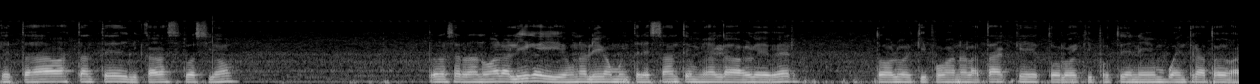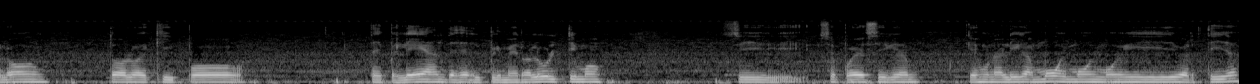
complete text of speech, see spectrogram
está bastante delicada la situación pero se reanuda la liga y es una liga muy interesante, muy agradable de ver. Todos los equipos van al ataque, todos los equipos tienen buen trato de balón, todos los equipos te pelean desde el primero al último. Si se puede decir que es una liga muy, muy, muy divertida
